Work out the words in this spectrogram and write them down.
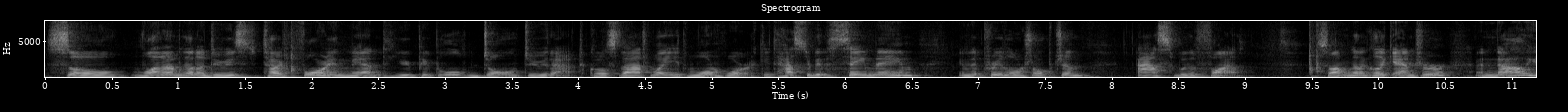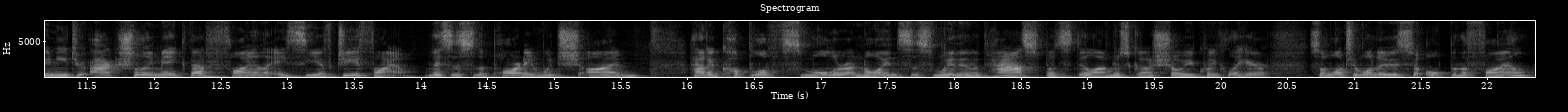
So what I'm gonna do is type 4 in the end. You people don't do that, because that way it won't work. It has to be the same name in the pre-launch option as with a file. So I'm going to click enter, and now you need to actually make that file a CFG file. This is the part in which I had a couple of smaller annoyances with in the past, but still I'm just going to show you quickly here. So what you want to do is to open the file,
